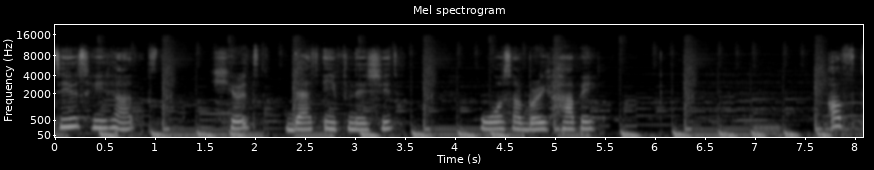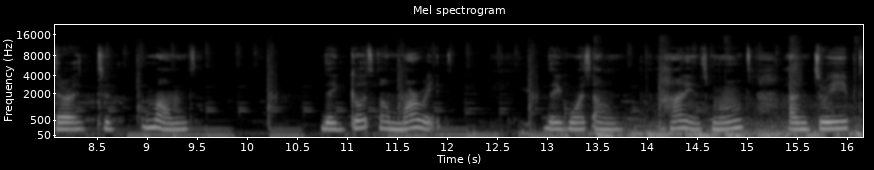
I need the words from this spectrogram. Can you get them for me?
This he had heard that if the sheet was a very happy. After two months, they got married. They went on honeymoon and tripped.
